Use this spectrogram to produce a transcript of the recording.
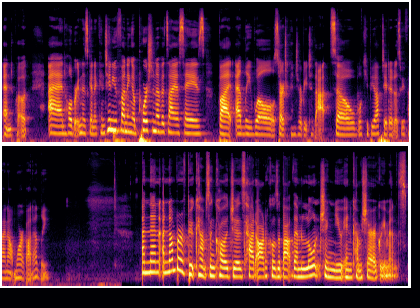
end quote. And Holberton is going to continue funding a portion of its ISAs, but Edly will start to contribute to that. So we'll keep you updated as we find out more about Edly. And then a number of boot camps and colleges had articles about them launching new income share agreements.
